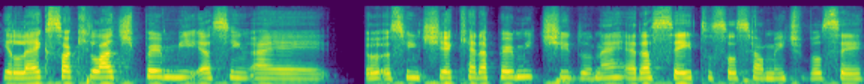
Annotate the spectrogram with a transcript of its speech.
relax, só que lá te permite, assim, é, eu, eu, sentia que era permitido, né? Era aceito socialmente você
